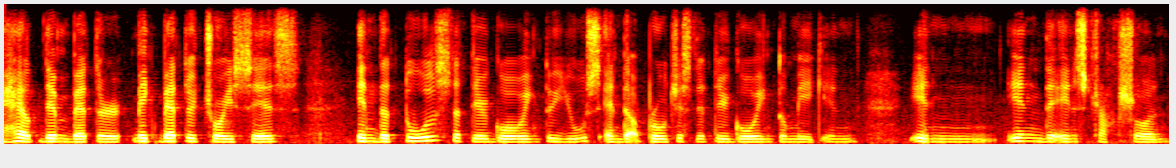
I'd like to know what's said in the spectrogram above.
help them better make better choices in the tools that they're going to use and the approaches that they're going to make in in in the instruction.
